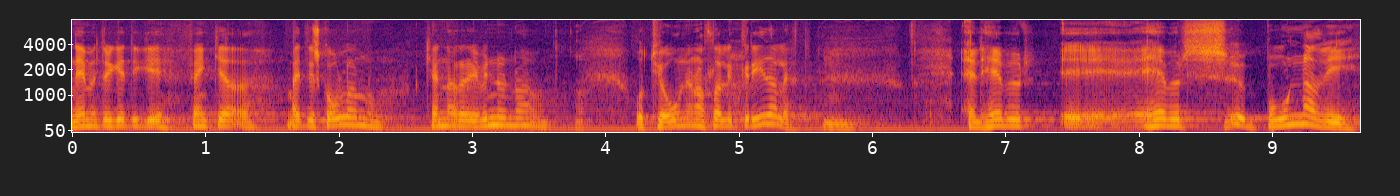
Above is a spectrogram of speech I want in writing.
nefndur get ekki fengið að mæti í skólan og kennarar í vinnuna og, og tjónin náttúrulega gríðalegt mm. En hefur, eh, hefur búnaði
